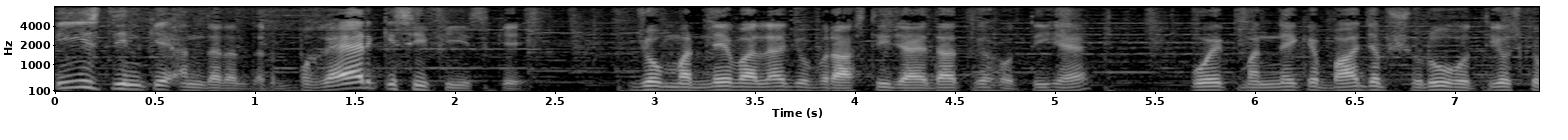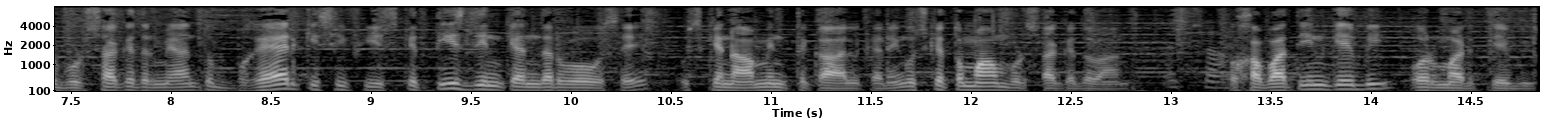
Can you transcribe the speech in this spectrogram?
तीस दिन के अंदर अंदर बगैर किसी फ़ीस के जो मरने वाला जो वरासती जायदाद होती है वो एक मरने के बाद जब शुरू होती है उसके बुरसा के दरमियान तो बगैर किसी फ़ीस के तीस दिन के अंदर वो उसे उसके नाम इंतकाल करेंगे उसके तमाम बुरसा के दौरान अच्छा। तो ख़वान के भी और मर्द के भी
